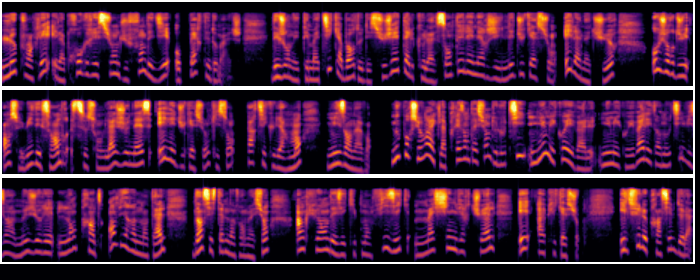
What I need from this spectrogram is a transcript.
Le point clé est la progression du fonds dédié aux pertes et dommages. Des journées thématiques abordent des sujets tels que la santé, l'énergie, l'éducation et la nature. Aujourd'hui, en ce 8 décembre, ce sont la jeunesse et l'éducation qui sont particulièrement mises en avant. Nous poursuivons avec la présentation de l'outil NumecoEval. NumecoEval est un outil visant à mesurer l'empreinte environnementale d'un système d'information, incluant des équipements physiques, machines virtuelles et applications. Il suit le principe de la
